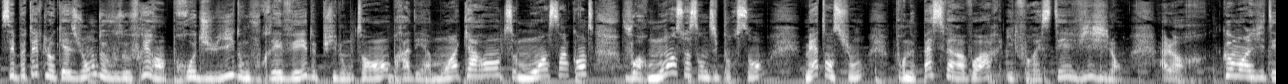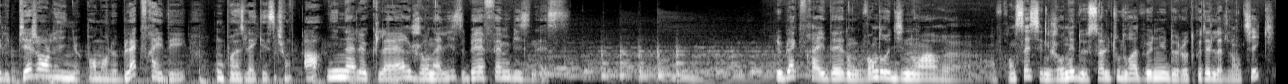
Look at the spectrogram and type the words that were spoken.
c'est peut-être l'occasion de vous offrir un produit dont vous rêvez depuis longtemps, bradé à moins 40, moins 50, voire moins 70%. Mais attention, pour ne pas se faire avoir, il faut rester vigilant. Alors, comment éviter les pièges en ligne pendant le Black Friday? On pose la question à Nina Leclerc, journaliste BFM Business. Le Black Friday, donc vendredi noir euh, en français, c'est une journée de sol tout droit venue de l'autre côté de l'Atlantique.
